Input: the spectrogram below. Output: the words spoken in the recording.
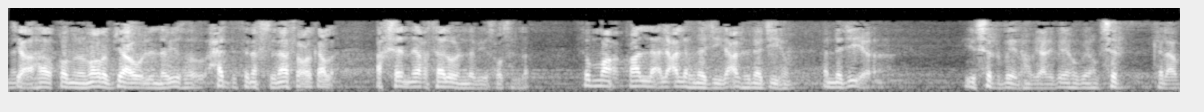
جاء هذا القوم من المغرب جاءوا للنبي صلى الله عليه وسلم حدث نفسه نافع وقال أخشى أن يغتالون النبي صلى الله عليه وسلم. ثم قال لعله نجي لعله نجيهم. النجي يسر بينهم يعني بينه وبينهم سر كلام.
